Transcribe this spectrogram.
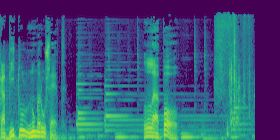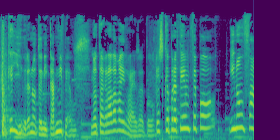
capítol número 7. La por. Aquest llibre no té ni cap ni peus. No t'agrada mai res, a tu. És que pretén fer por i no en fa.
